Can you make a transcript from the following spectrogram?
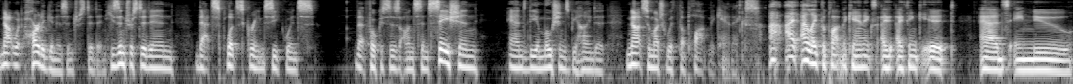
not what Hartigan is interested in. He's interested in that split screen sequence that focuses on sensation and the emotions behind it, not so much with the plot mechanics. I, I, I like the plot mechanics. I, I think it adds a new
